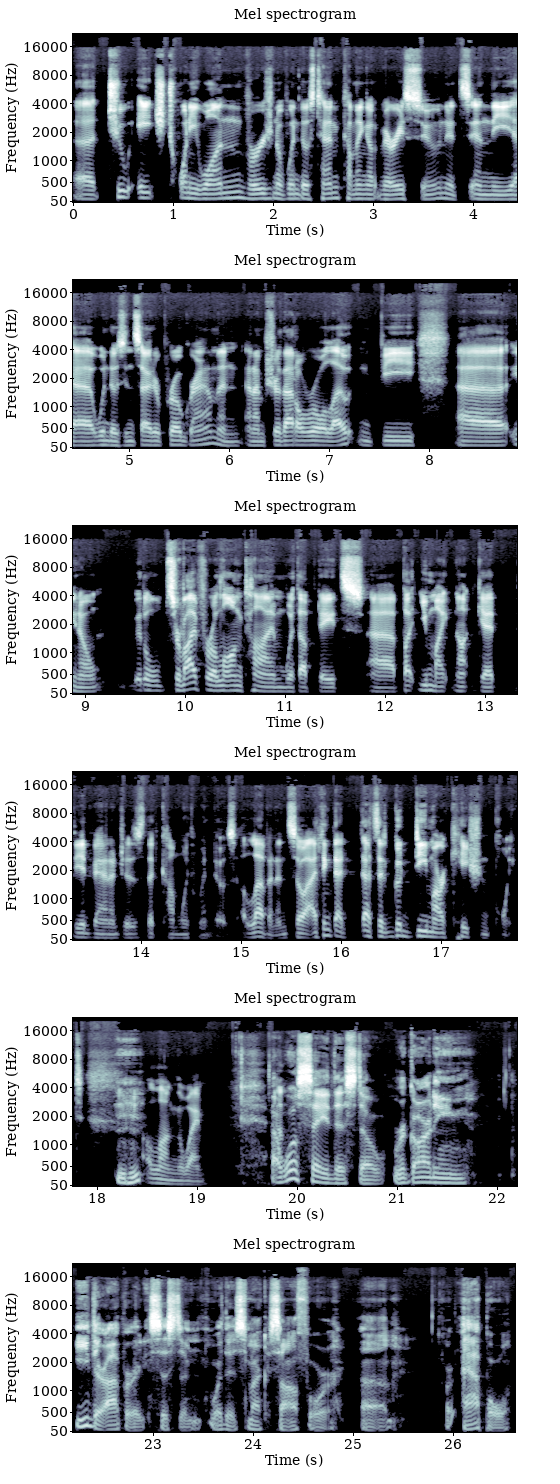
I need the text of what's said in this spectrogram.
2H21 uh, version of Windows 10 coming out very soon. It's in the uh, Windows Insider program, and, and I'm sure that'll roll out and be, uh, you know, it'll survive for a long time with updates, uh, but you might not get the advantages that come with Windows 11. And so I think that that's a good demarcation point mm-hmm. along the way. I um, will say this though regarding either operating system, whether it's Microsoft or um, or Apple.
